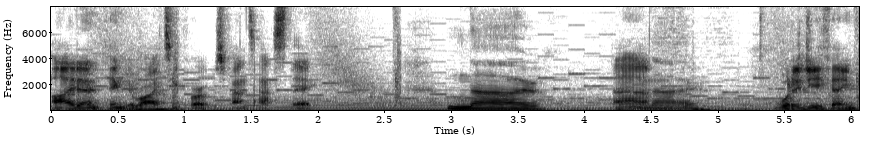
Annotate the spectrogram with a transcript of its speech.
I don't think the writing for it was fantastic. No, Um, no. What did you think?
